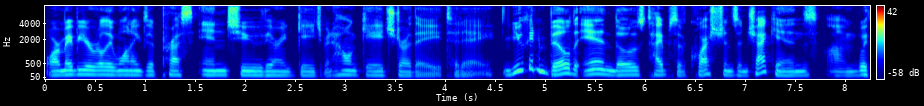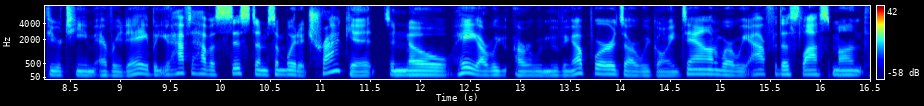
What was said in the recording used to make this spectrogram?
Or maybe you're really wanting to press into their engagement. How engaged are they today? You can build in those types of questions and check-ins um, with your team every day, but you have to have a system, some way to track it to know, hey, are we are we moving upwards? Are we going down? Where are we at for this last month?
